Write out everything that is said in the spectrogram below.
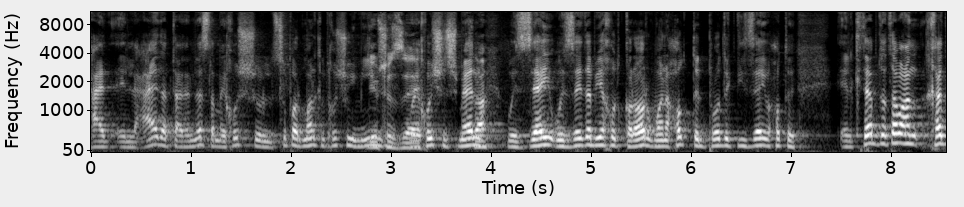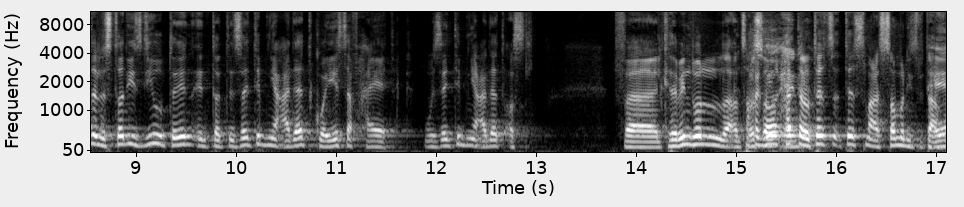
عاد- العادة بتاعت الناس لما يخشوا السوبر ماركت يخشوا يمين؟ ويخشوا شمال. وازاي وازاي ده بياخد قرار وأنا أحط ال product دي إزاي وأحط الكتاب ده طبعا خد ال studies دي وابتدي أنت إزاي تبني عادات كويسة في حياتك وإزاي تبني عادات أصلا فالكتابين دول أنصحك بيهم حتى يعني- لو تس- تسمع ال summaries بتاعهم هي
